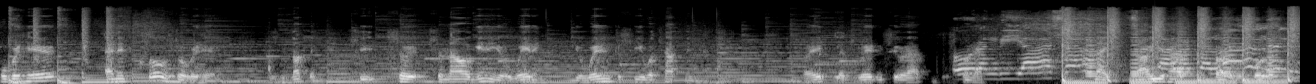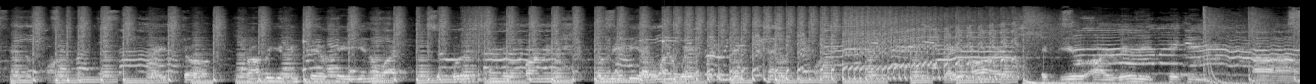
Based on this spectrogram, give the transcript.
over here and it closed over here. This is nothing. See, so so now again you're waiting. You're waiting to see what's happening. Right? Let's wait and see what happens. Nice. Now you have sort of a bullish candle forming. Right? So probably you can say, okay, you know what? the bullet candle forming, so maybe I want to wait for the next candle to. Right? Or if you are really taking, um,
